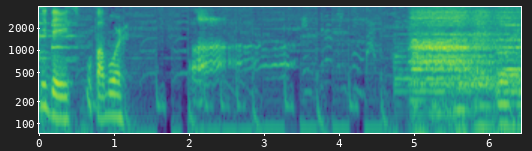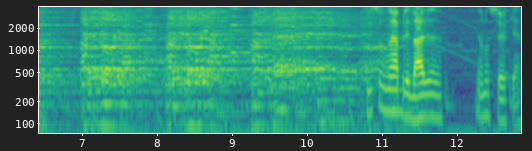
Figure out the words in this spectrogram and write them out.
Me dê isso, por favor. Não é habilidade, eu não sei o que é.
